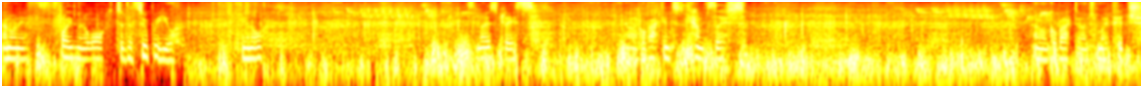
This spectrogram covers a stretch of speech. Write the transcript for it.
and only a five minute walk to the Super U. You know, it's a nice place. Now I'll go back into the campsite. And I'll go back down to my pitch.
